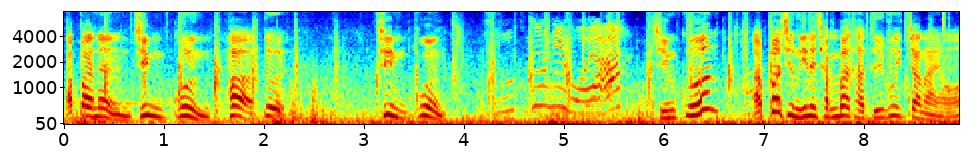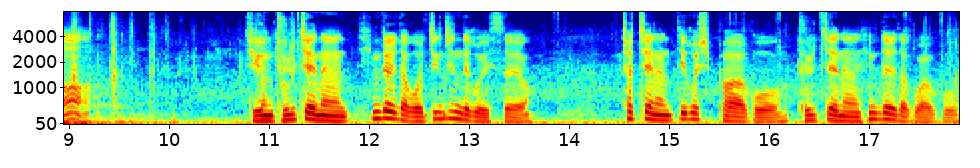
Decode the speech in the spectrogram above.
아빠는 짐꾼. 하나, 둘. 짐꾼. 짐꾼이 뭐야? 짐꾼? 아빠 지금 니네 잠바 다 들고 있잖아요. 지금 둘째는 힘들다고 찡찡대고 있어요. 첫째는 뛰고 싶어 하고, 둘째는 힘들다고 하고.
